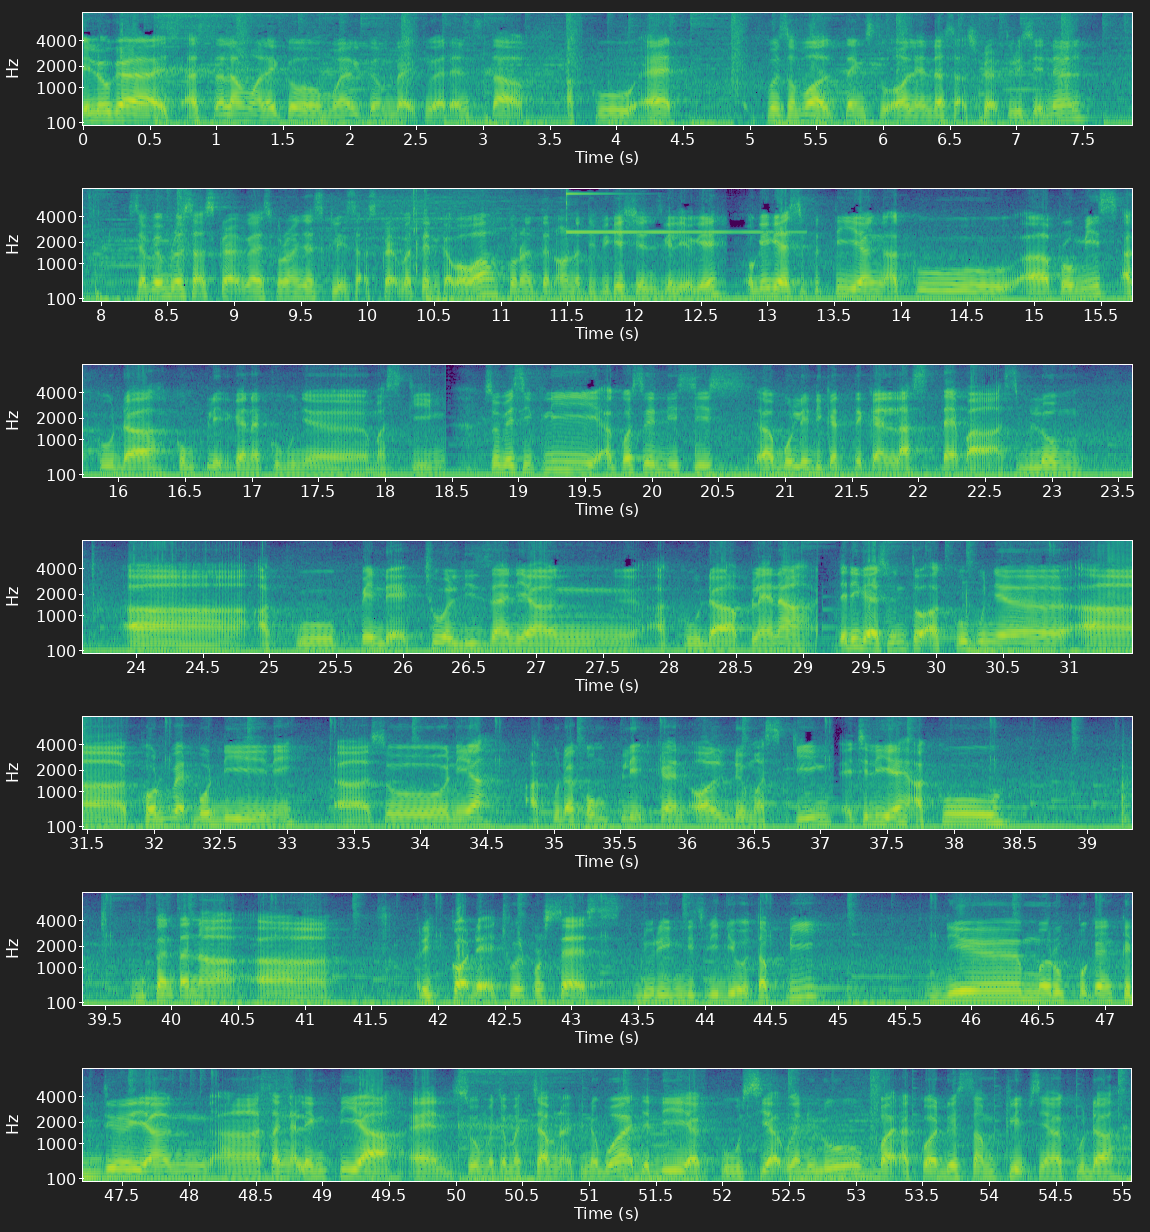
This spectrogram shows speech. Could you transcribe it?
Hello guys, Assalamualaikum. Welcome back to Ed and Stuff. Aku Ed First of all, thanks to all yang dah subscribe to this channel. Siapa yang belum subscribe guys, korang just click subscribe button kat bawah. Korang turn on notification sekali, okay? Okay guys, seperti yang aku uh, promise Aku dah completekan aku punya masking. So basically, aku rasa this is uh, boleh dikatakan last step lah Sebelum uh, aku paint the actual design yang aku dah plan lah. Jadi guys untuk aku punya uh, Corvette body ni uh, so ni lah aku dah completekan all the masking. Actually eh aku bukan tak nak uh, record the actual process during this video tapi dia merupakan kerja yang uh, sangat lengthy lah kan? So macam-macam nak kena buat. Jadi aku siapkan dulu. But aku ada some clips yang aku dah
